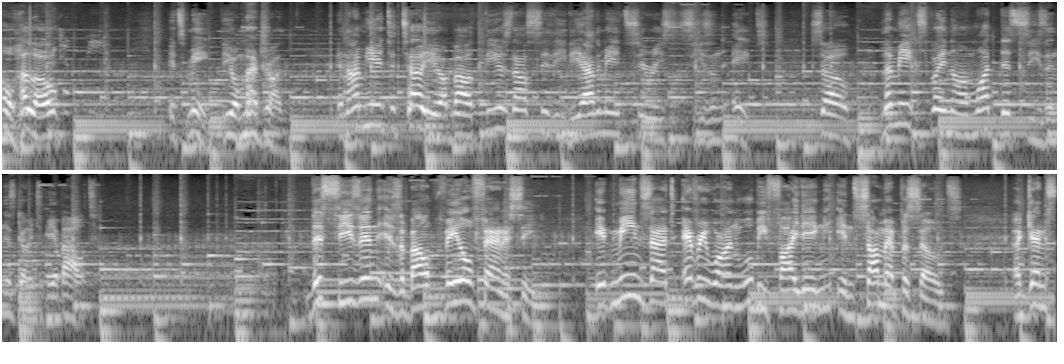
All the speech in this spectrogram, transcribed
Oh, hello. It's me, Theo Medron, and I'm here to tell you about Theosnow City, the animated series, Season 8. So, let me explain on what this season is going to be about. This season is about Fatal Fantasy. It means that everyone will be fighting in some episodes against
